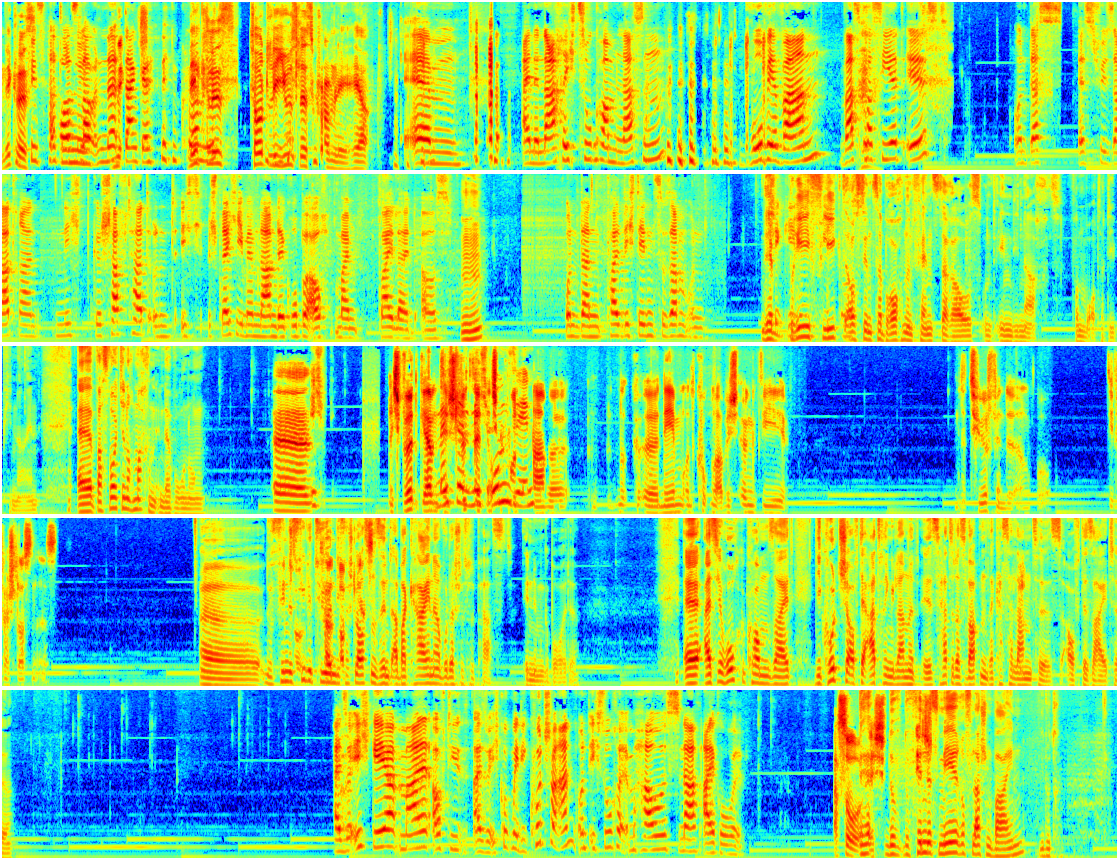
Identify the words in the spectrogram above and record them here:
Nicholas. Ne, danke. Nicholas, totally useless Cromley, ja. ähm, eine Nachricht zukommen lassen, wo wir waren, was passiert ist und dass es für Satra nicht geschafft hat. Und ich spreche ihm im Namen der Gruppe auch mein Beileid aus. Mhm. Und dann falte ich den zusammen und Der Brief fliegt aus dem zerbrochenen Fenster raus und in die Nacht von Waterdeep hinein. Äh, was wollt ihr noch machen in der Wohnung? Äh, ich Ich würde gerne den Möchte Schlüssel, mich den ich umsehen. habe, äh, nehmen und gucken, ob ich irgendwie eine Tür finde irgendwo, die verschlossen ist. Äh, du findest So, viele Türen, die verschlossen sind, aber keiner, wo der Schlüssel passt in dem Gebäude. Äh, als ihr hochgekommen seid, die Kutsche, auf der Atring gelandet ist, hatte das Wappen der Casalantes auf der Seite. Also ich gehe mal auf die, also ich gucke mir die Kutsche an und ich suche im Haus nach Alkohol. Ach so, Äh, ich, du, du findest mehrere Flaschen Wein, die, du,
